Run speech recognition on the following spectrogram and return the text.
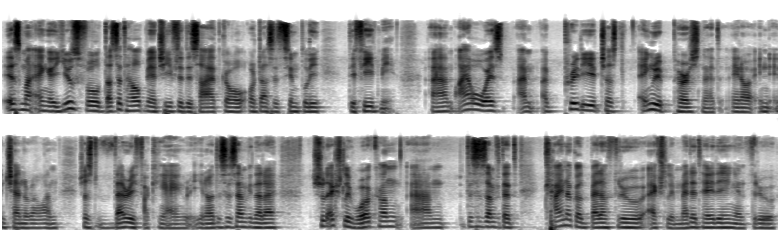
Is my anger useful? Does it help me achieve the desired goal or does it simply defeat me? Um, I always, I'm a pretty just angry person at, you know, in, in general. I'm just very fucking angry. You know, this is something that I should actually work on. Um, this is something that kind of got better through actually meditating and through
